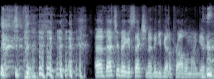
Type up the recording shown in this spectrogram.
Uh, if that's your biggest section, I think you've got a problem on giving.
